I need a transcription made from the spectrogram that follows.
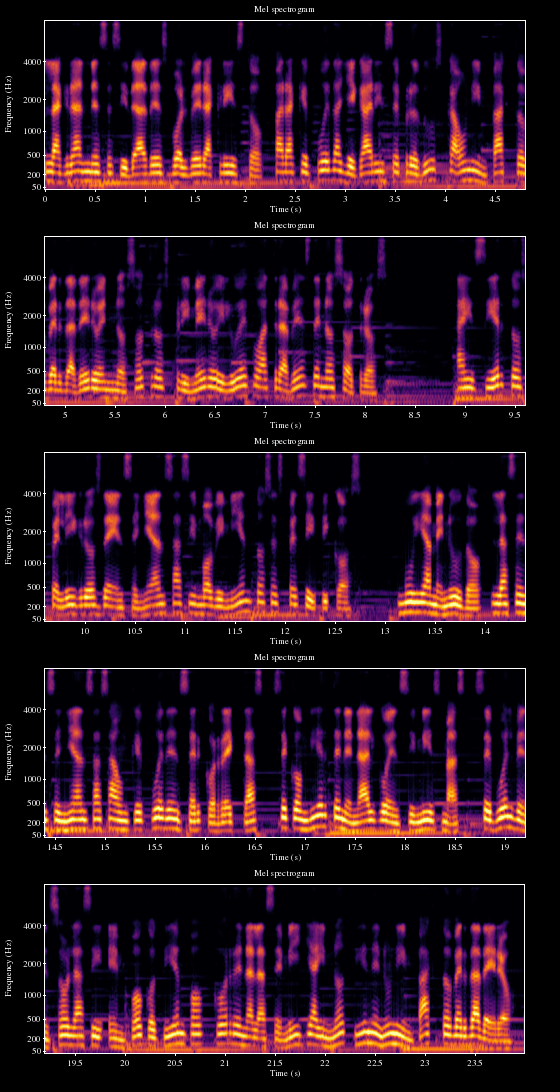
La gran necesidad es volver a Cristo, para que pueda llegar y se produzca un impacto verdadero en nosotros primero y luego a través de nosotros. Hay ciertos peligros de enseñanzas y movimientos específicos. Muy a menudo, las enseñanzas aunque pueden ser correctas, se convierten en algo en sí mismas, se vuelven solas y, en poco tiempo, corren a la semilla y no tienen un impacto verdadero.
